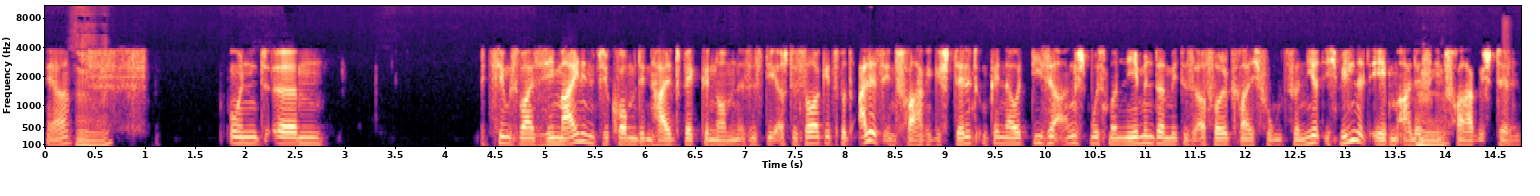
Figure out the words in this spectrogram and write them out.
Ja. Mhm. Und ähm, beziehungsweise sie meinen, sie bekommen den Halt weggenommen. Es ist die erste Sorge, jetzt wird alles in Frage gestellt und genau diese Angst muss man nehmen, damit es erfolgreich funktioniert. Ich will nicht eben alles mhm. in Frage stellen.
